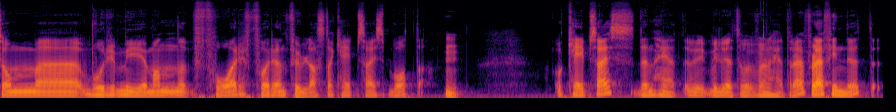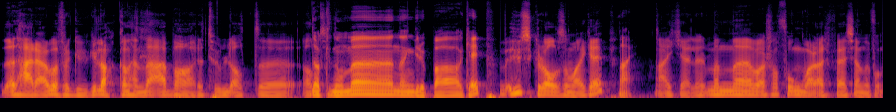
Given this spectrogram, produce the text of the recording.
som eh, hvor mye man får for en fullasta Cape Size-båt. da. Mm. Og Cape Size, den heter, vil du vite hvorfor den heter det? For det har jeg funnet ut. Det her er jo bare fra Google. da. Kan hende det er bare tull. alt, alt. Det har ikke noe med den gruppa Cape? Husker du alle som var i Cape? Nei. Nei, ikke heller. Men uh, i hvert fall Fung var der, for jeg kjenner Fung.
